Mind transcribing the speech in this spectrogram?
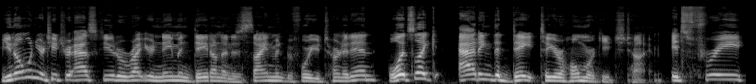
You know when your teacher asks you to write your name and date on an assignment before you turn it in? Well, it's like adding the date to your homework each time. It's free,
